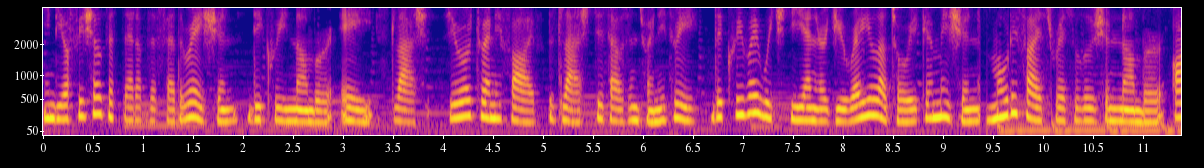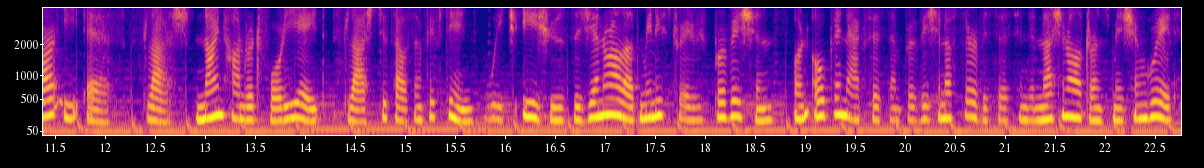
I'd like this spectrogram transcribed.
in the Official Gazette of the Federation, Decree Number A/025/2023, decree by which the Energy Regulatory Commission modifies Resolution Number RES/948/2015, which issues the general administrative provisions on open access and provision of services in the national transmission grid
